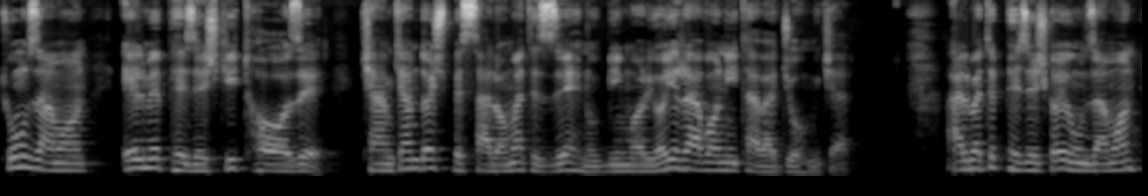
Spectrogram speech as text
تو اون زمان علم پزشکی تازه کم کم داشت به سلامت ذهن و بیماری های روانی توجه می‌کرد. البته پزشکای اون زمان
